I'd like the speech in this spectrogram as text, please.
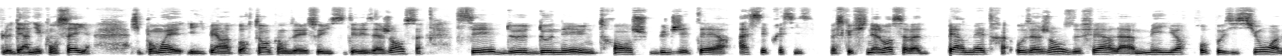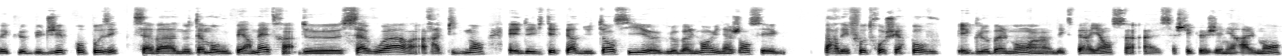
Le dernier conseil, qui pour moi est hyper important quand vous allez solliciter des agences, c'est de donner une tranche budgétaire assez précise. Parce que finalement, ça va permettre aux agences de faire la meilleure proposition avec le budget proposé. Ça va notamment vous permettre de savoir rapidement et d'éviter de perdre du temps si euh, globalement une agence est par défaut trop cher pour vous. Et globalement, hein, d'expérience, euh, sachez que généralement,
